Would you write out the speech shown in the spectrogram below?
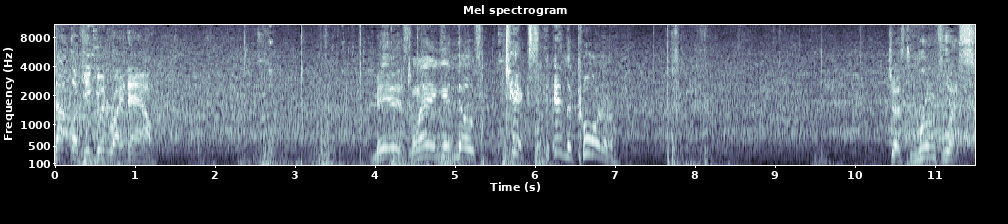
Not looking good right now. Miz laying in those kicks in the corner. Just ruthless.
